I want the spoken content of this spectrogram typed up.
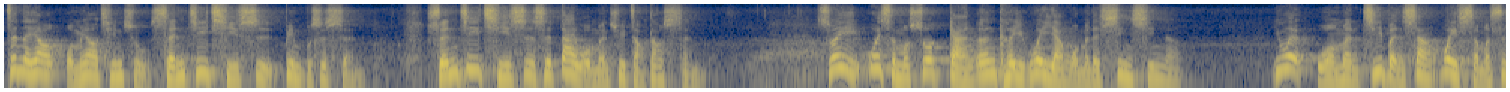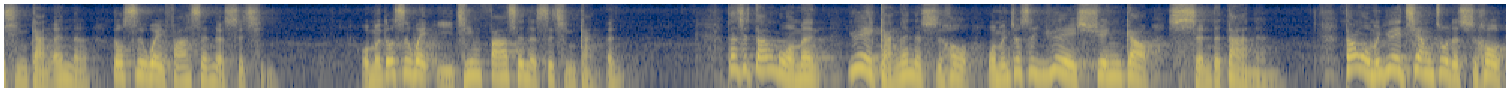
真的要我们要清楚，神机骑士并不是神，神机骑士是带我们去找到神。所以，为什么说感恩可以喂养我们的信心呢？因为我们基本上为什么事情感恩呢？都是未发生的事情，我们都是为已经发生的事情感恩。但是，当我们越感恩的时候，我们就是越宣告神的大能；当我们越这样做的时候，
